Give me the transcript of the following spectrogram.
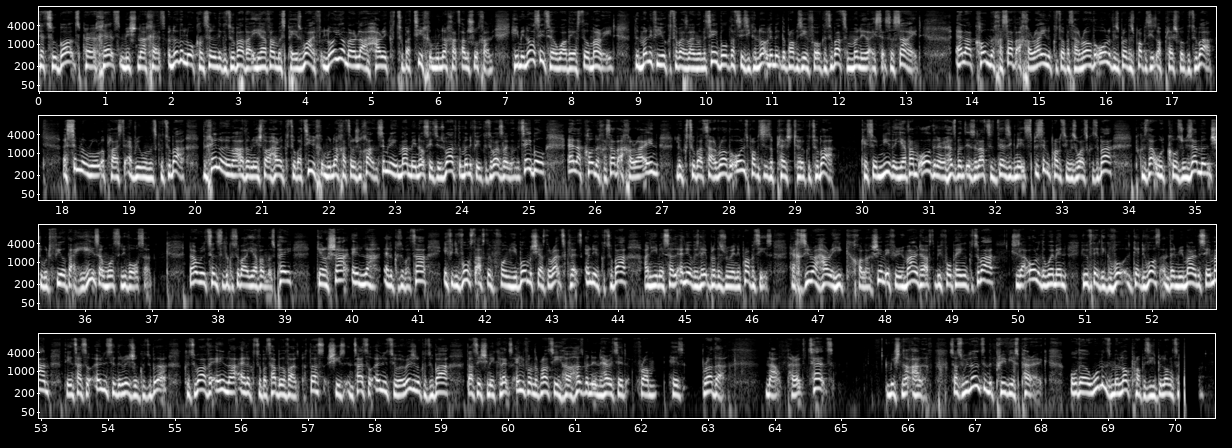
Ketubot. Another law concerning the ketubah that Yavam must pay his wife. Lo yomer la hari ketubatich munachat al shulchan. He may not say to her while they are still married, the money for your ketubah is lying on the table. That is, he cannot limit the property for ketubah to money that he sets aside. Ela kol nechasav acharayin ketubah Rather, all of his brother's properties are pledged for ketubah. A similar rule applies to every woman's ketubah. Similarly, a man may not say to his wife, the money for your ketubah is lying on the table. Ela kol nechasav acharayin Rather, all his properties are pledged to her ketubah. Okay, so neither Yavam or ordinary husband is allowed to designate specific property of his wife's ketubah because that would cause resentment. She would feel that he hates and wants to divorce her. Now we return to the ketubah Yavam must pay. En el If he divorced after performing yibum, she has the right to collect only a ketubah and he may sell any of his late brother's remaining properties. If he remarried her after before paying a ketubah, she's like all of the women who, if they get divorced and then remarry the same man, they're entitled only to the original ve'en la el Thus, she's entitled only to her original ketubah. That's it. She may collects only from the property her husband inherited from his brother. Now, Perek Tet. Mishnah Aleph. So, as we learned in the previous Perek, although a woman's malog properties belong to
